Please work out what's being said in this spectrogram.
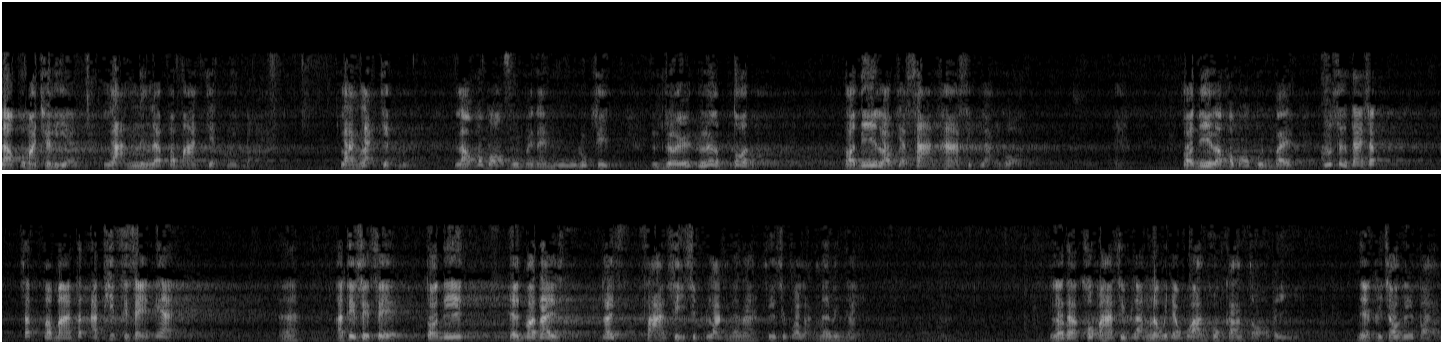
เราก็มาเฉลี่ยหลังหนึ่งแล้วประมาณเจ็ดหมื่นบาท หลังละเจ็ดหมื่นเราก็บอกบุญไปในหมู่ลูกศิษย์เลยเริ่มต้น ตอนนี้เราจะสร้างห้าสิบหลังก่อน ตอนนี้เราก็บอกบุญไป รู้สึกได้สักสักประมาณสักอาทิตย์เศษเนี่ยนะอาทิตย์เศษตอนนี้เห็นว่าได้ได้สามสี่สิบหลังแล้วนะสี่สิบกว่าหลังแล้วหรือไง แล้วถ้าครบห้าสิบหลังเราก็จะวางโครงการต่อไปอีก เนี่ยคือชาวเนปาล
